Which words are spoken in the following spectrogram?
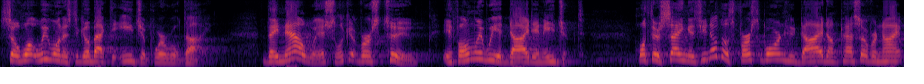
So what we want is to go back to Egypt where we'll die. They now wish, look at verse 2, if only we had died in Egypt. What they're saying is, you know those firstborn who died on Passover night?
